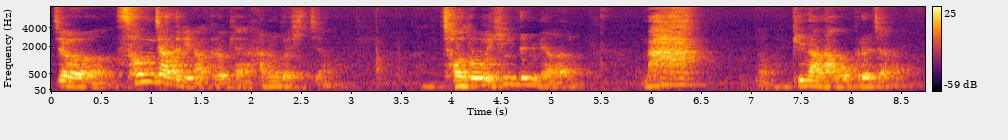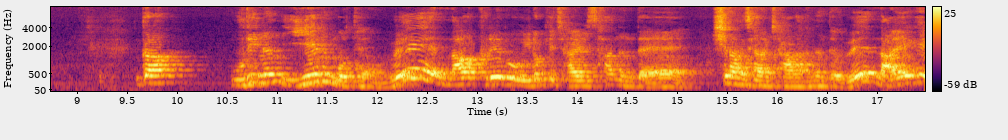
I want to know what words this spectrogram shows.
저 성자들이나 그렇게 하는 것이죠. 저도 힘들면 막 비난하고 그러잖아요. 그러니까 우리는 이해를 못해요. 왜 나 그래도 이렇게 잘 사는데 신앙생활 잘 하는데 왜 나에게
